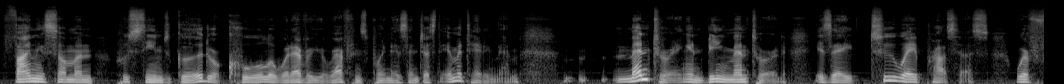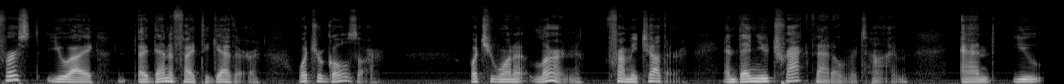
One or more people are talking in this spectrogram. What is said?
finding someone who seems good or cool or whatever your reference point is and just imitating them. Mentoring and being mentored is a two way process where first you identify together what your goals are, what you want to learn from each other, and then you track that over time and you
